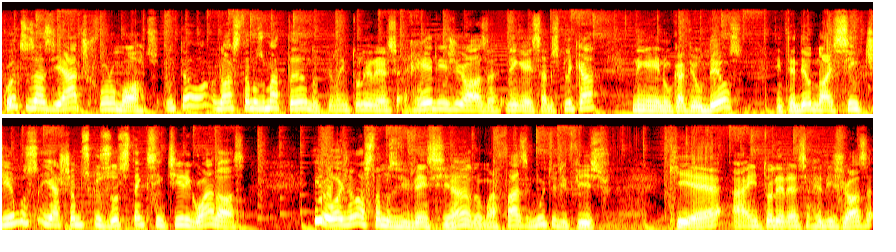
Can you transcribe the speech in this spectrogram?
Quantos asiáticos foram mortos? Então, nós estamos matando pela intolerância religiosa. Ninguém sabe explicar, ninguém nunca viu Deus, entendeu? Nós sentimos e achamos que os outros têm que sentir igual a nós. E hoje nós estamos vivenciando uma fase muito difícil, que é a intolerância religiosa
